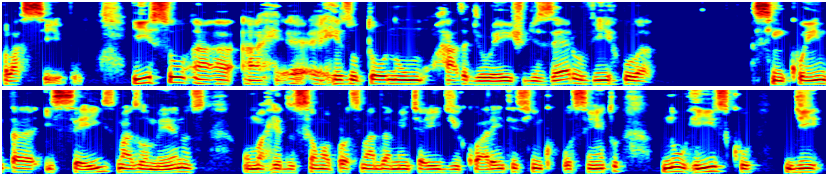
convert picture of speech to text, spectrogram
placebo. Isso uh, uh, resultou num hazard ratio de 0,5 56, mais ou menos, uma redução aproximadamente aí de 45% no risco de,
